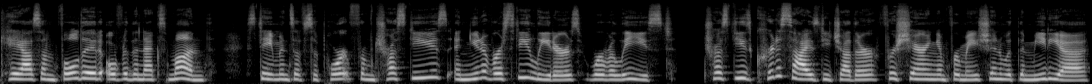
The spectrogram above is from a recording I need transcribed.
Chaos unfolded over the next month. Statements of support from trustees and university leaders were released. Trustees criticized each other for sharing information with the media,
